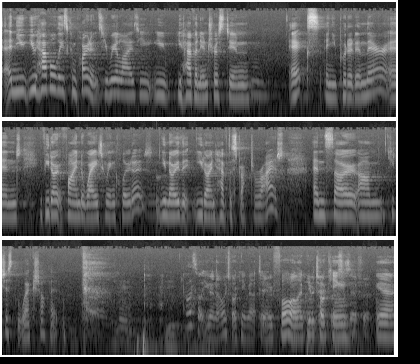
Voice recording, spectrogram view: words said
and you, you have all these components. You realize you, you, you have an interest in X, and you put it in there. And if you don't find a way to include it, you know that you don't have the structure right. And so um, you just workshop it. Well, that's what you and I were talking about doing before. Like we were talking, yeah,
